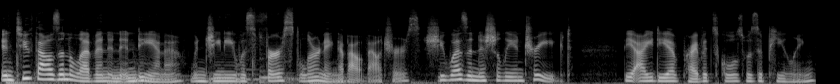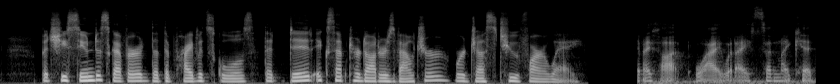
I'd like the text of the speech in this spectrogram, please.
In 2011 in Indiana, when Jeannie was first learning about vouchers, she was initially intrigued. The idea of private schools was appealing, but she soon discovered that the private schools that did accept her daughter's voucher were just too far away. And I thought, why would I send my kid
